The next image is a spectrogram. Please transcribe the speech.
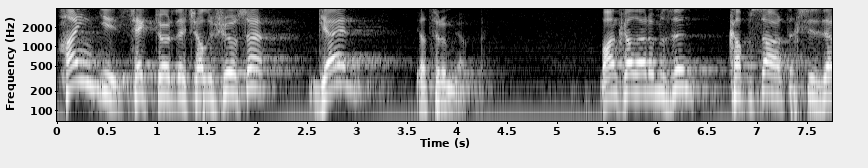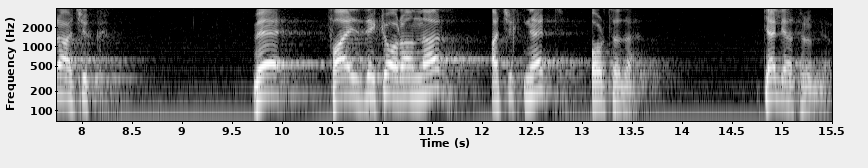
Hangi sektörde çalışıyorsa gel yatırım yap. Bankalarımızın kapısı artık sizlere açık. Ve faizdeki oranlar açık net ortada. Gel yatırım yap.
